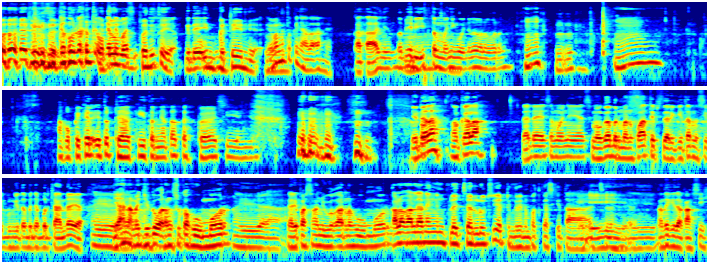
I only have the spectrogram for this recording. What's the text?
Kamu udah kan teh teh basi. buat itu ya Gedein. gedein ya emang Hmm. itu kenyataan ya Katanya, tapi jadi hitam anjing banyak orang-orang. Hmm. Mm-mm. Hmm. Aku pikir itu daki ternyata teh basi anjing. Ya udahlah, Oke lah. dadah ya semuanya ya. Semoga bermanfaat tips dari kita meskipun kita banyak bercanda ya. Ya Iya. namanya juga orang suka humor. Iya. Dari pasangan juga karena humor. Kalau kalian ingin belajar lucu ya dengerin podcast kita aja. Iya. Iya. Nanti kita kasih.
